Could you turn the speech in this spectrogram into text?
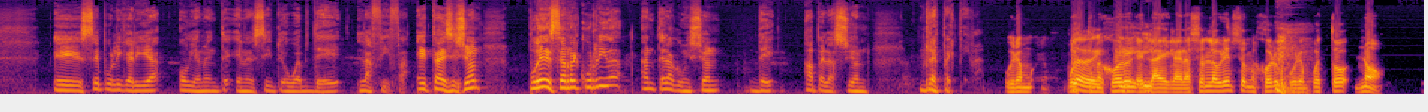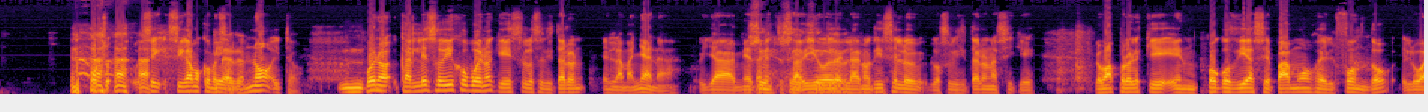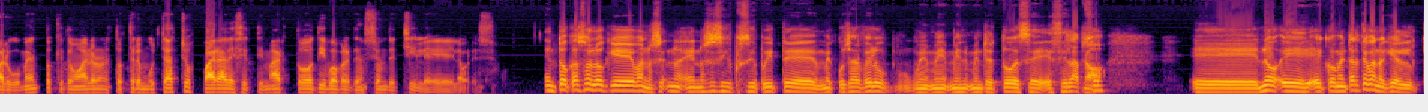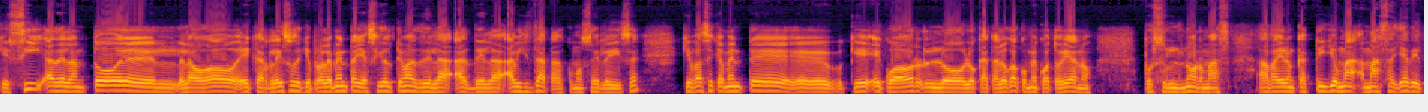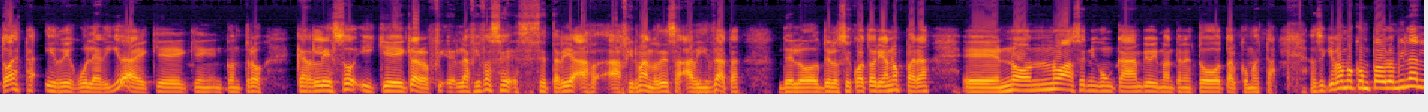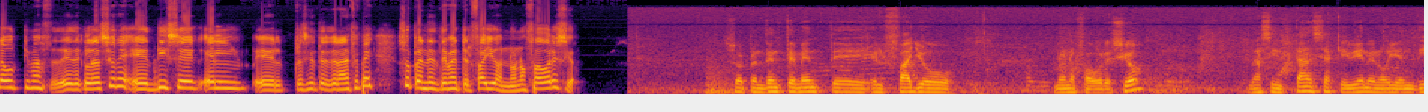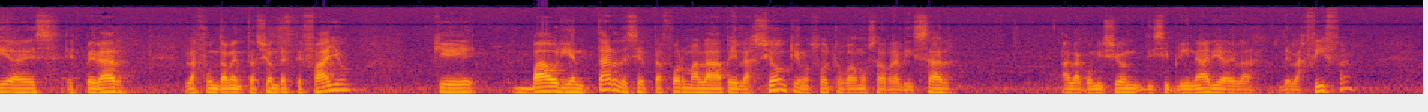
eh, se publicaría obviamente en el sitio web de la FIFA. Esta decisión puede ser recurrida ante la Comisión de Apelación respectiva. Hubieran puesto mejor, en la declaración Laurencio, mejor hubieran puesto no. sigamos conversando. No, y chao. Mm. Bueno, Carleso dijo, bueno, que eso lo solicitaron en la mañana. Ya inmediatamente sabido de la noticia, lo, solicitaron, así que lo más probable es que en pocos días sepamos el fondo, los argumentos que tomaron estos tres muchachos para desestimar todo tipo de pretensión de Chile, Laurencio. En todo caso, lo que, bueno, no, eh, sé si, si, pudiste me escuchar, Velo, me, me, todo ese, ese lapso. Eh, no, eh, eh, comentarte, bueno, que, el, que sí adelantó el, abogado eh, Carleso de que probablemente haya sido el tema de la, de la avis data, como se le dice, que básicamente que Ecuador lo, lo, cataloga como ecuatoriano por sus normas a Byron Castillo, más, más allá de toda esta irregularidad que, que encontró Carleso y que, claro, la FIFA se, estaría afirmando de esa avis data de, de los ecuatorianos para no, no hacer ningún cambio y mantener todo tal como está. Así que vamos con Pablo Milán, las últimas eh, declaraciones. Eh, dice el, el, presidente de la NFP, sorprendentemente el fallo no nos favoreció. Sorprendentemente el fallo no nos favoreció. Las instancias que vienen hoy en día es esperar la fundamentación de este fallo, que va a orientar de cierta forma la apelación que nosotros vamos a realizar a la comisión disciplinaria de la, de la FIFA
